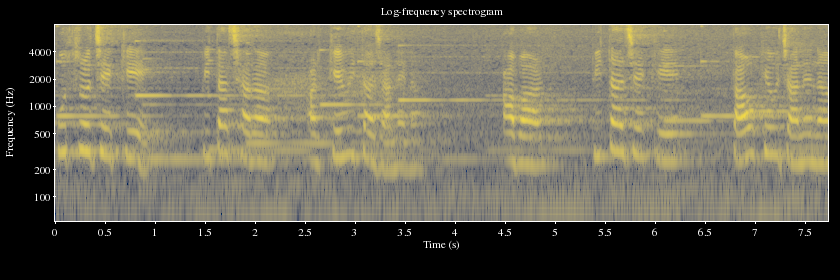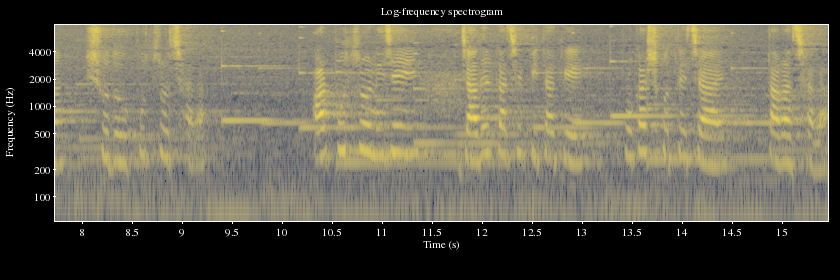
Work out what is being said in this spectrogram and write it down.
পুত্র যে কে, পিতা ছাড়া আর কেউই তা জানে না। আবার পিতা যে কে, তাও কেউ জানে না শুধু পুত্র ছাড়া। আর পুত্র নিজেই যাদের কাছে পিতাকে প্রকাশ করতে চায় তারা ছাড়া।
